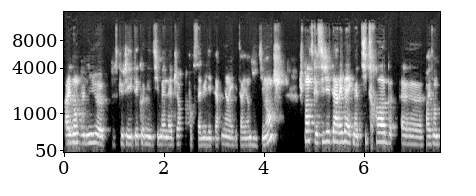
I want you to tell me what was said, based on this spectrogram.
par exemple, venu, parce que j'ai été community manager pour saluer les terriens et les terriens du dimanche, je pense que si j'étais arrivée avec ma petite robe, par exemple,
